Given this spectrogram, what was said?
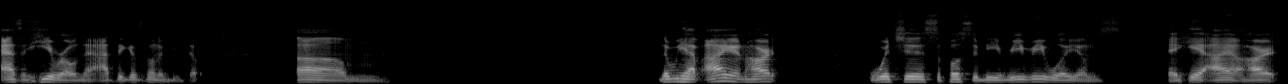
as a hero now. I think it's going to be dope. Um then we have Ironheart, which is supposed to be Riri Williams, aka Ironheart.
